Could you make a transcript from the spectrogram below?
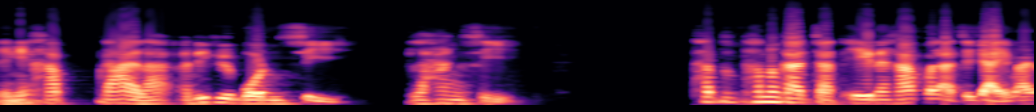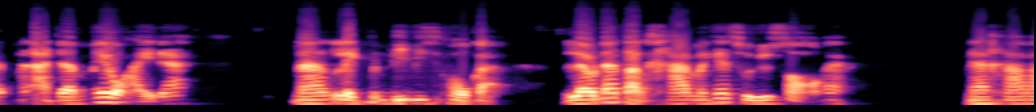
อย่างนี้ครับ ได้แล้ว อันนี้คือบนสี่ล่างสี่ถ้าถ้าต้องการจัดเองนะครับ มันอาจจะใหญ่ไปมันอาจจะไม่ไหวนะ นะเหล็กมัน DB16 อะแล้วหน้าตัดคานมันแค่0.2อะนะครับ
